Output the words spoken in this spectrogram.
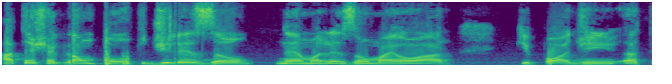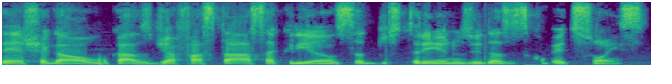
até chegar a um ponto de lesão, né, uma lesão maior que pode até chegar ao caso de afastar essa criança dos treinos e das competições.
